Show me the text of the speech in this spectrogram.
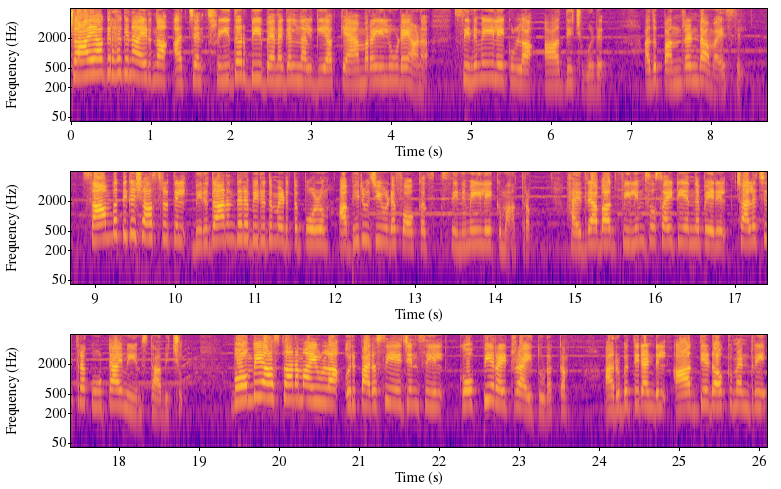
ഛായാഗ്രഹകനായിരുന്ന അച്ഛൻ ശ്രീധർ ബി ബനഗൽ നൽകിയ ക്യാമറയിലൂടെയാണ് സിനിമയിലേക്കുള്ള ആദ്യ ചുവട്. അത് പന്ത്രണ്ടാം വയസ്സിൽ. സാമ്പത്തിക ശാസ്ത്രത്തിൽ ബിരുദാനന്തര ബിരുദം എടുത്തപ്പോഴും അഭിരുചിയുടെ ഫോക്കസ് സിനിമയിലേക്ക് മാത്രം. ഹൈദരാബാദ് ഫിലിം സൊസൈറ്റി എന്ന പേരിൽ ചലച്ചിത്ര കൂട്ടായ്മയും സ്ഥാപിച്ചു. ബോംബെ ആസ്ഥാനമായുള്ള ഒരു പരസ്യ ഏജൻസിയിൽ കോപ്പി റൈറ്ററായി തുടക്കം. അറുപത്തിരണ്ടിൽ ആദ്യ ഡോക്യുമെന്ററി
